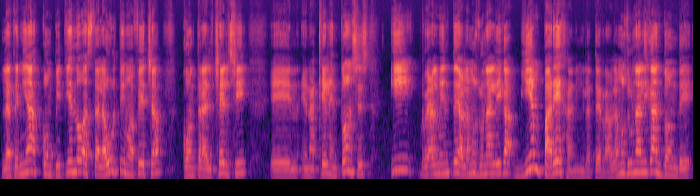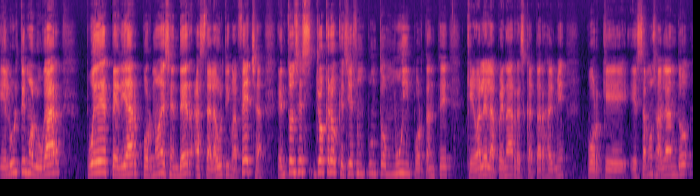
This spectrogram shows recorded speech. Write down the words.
la tenía compitiendo hasta la última fecha contra el Chelsea en, en aquel entonces. Y realmente hablamos de una liga bien pareja en Inglaterra. Hablamos de una liga en donde el último lugar puede pelear por no descender hasta la última fecha. Entonces yo creo que sí es un punto muy importante que vale la pena rescatar, Jaime, porque estamos hablando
